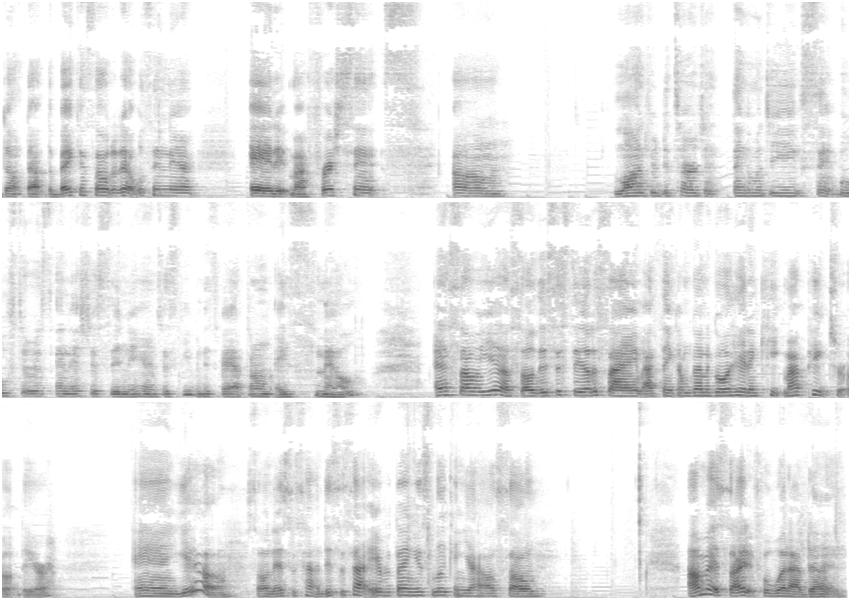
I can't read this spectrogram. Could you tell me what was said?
dumped out the baking soda that was in there. Added my Fresh Scents um, laundry detergent thingamajigs, scent boosters. And that's just sitting in here and just giving this bathroom a smell. And so, yeah, so this is still the same. I think I'm to go ahead and keep my picture up there. And yeah, so this is how this is how everything is looking, y'all. So I'm excited for what I've done.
